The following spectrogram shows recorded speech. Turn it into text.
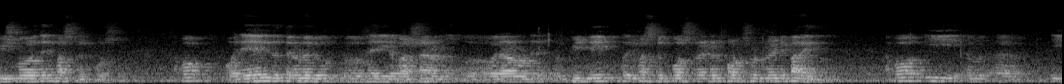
ഭീഷ്മപർവത്തിന്റെ ഫസ്റ്റ് ലുക്ക് പോസ്റ്റർ അപ്പോൾ ഒരേ വിധത്തിലുള്ള ഒരു ശരീരഭാഷയാണ് ഒരാളോട് പിന്നെയും ഒരു ഫസ്റ്റ് പോസ്റ്ററായിട്ട് ഒരു ഫോട്ടോഷൂട്ടിന് വേണ്ടി പറയുന്നു അപ്പോ ഈ ഈ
